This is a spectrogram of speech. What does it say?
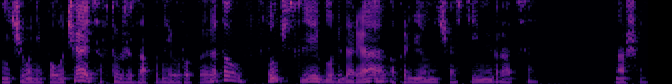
ничего не получается в той же Западной Европе, это в том числе и благодаря определенной части иммиграции нашей.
